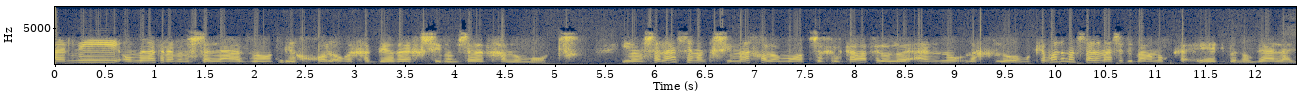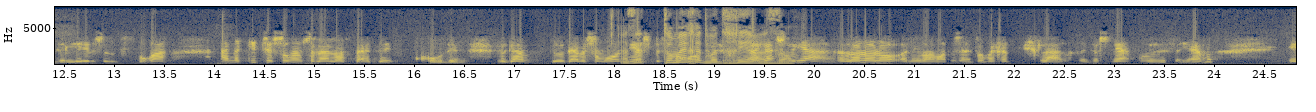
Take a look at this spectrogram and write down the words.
אני אומרת על הממשלה הזאת לכל אורך הדרך שהיא ממשלת חלומות. היא ממשלה שמגשימה חלומות שחלקם אפילו לא העזנו לחלום. כמו למשל מה שדיברנו כעת בנוגע לגליל, שזו בשורה ענקית ששום ממשלה לא עשתה את זה קודם. וגם ביהודה ושומרון יש בשורות... אז את תומכת בדחייה רגע, הזו. רגע, שנייה. לא, לא, לא, אני לא אמרתי שאני תומכת בכלל. רגע, שנייה, תנו לי לסיים. אה,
